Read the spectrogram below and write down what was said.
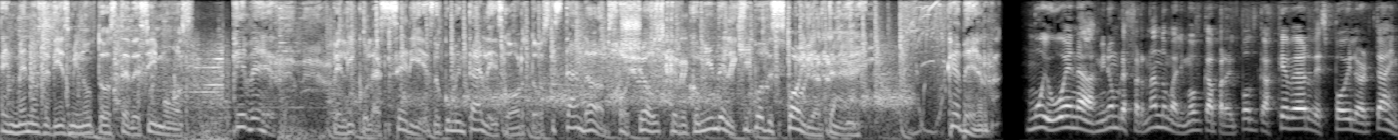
En menos de 10 minutos te decimos qué ver. Películas, series, documentales, cortos, stand-ups o shows que recomienda el equipo de Spoiler Time. ¿Qué ver? Muy buenas, mi nombre es Fernando Malimovka para el podcast Que Ver de Spoiler Time.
